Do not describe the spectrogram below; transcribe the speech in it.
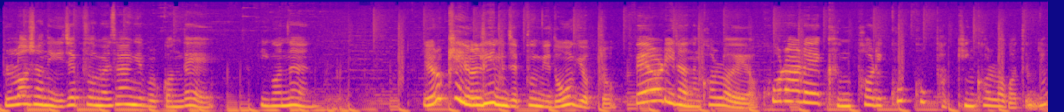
블러셔는 이 제품을 사용해 볼 건데 이거는 이렇게 열리는 제품이 너무 귀엽죠? 페어리라는 컬러예요. 코랄에 금펄이 콕콕 박힌 컬러거든요.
